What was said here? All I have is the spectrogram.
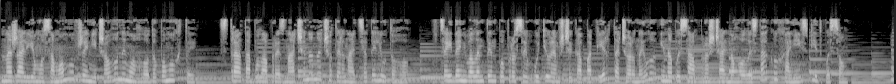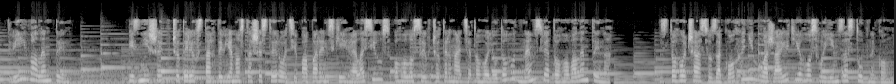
На жаль, йому самому вже нічого не могло допомогти. Страта була призначена на 14 лютого. В цей день Валентин попросив у тюремщика папір та чорнило і написав прощального листа коханій з підписом Твій Валентин. Пізніше, в 496 році папа римський Геласіус оголосив 14 лютого Днем Святого Валентина. З того часу закохані вважають його своїм заступником.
